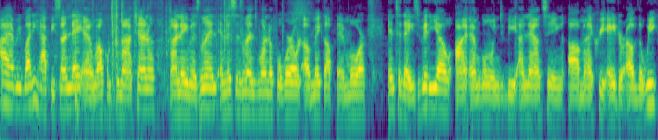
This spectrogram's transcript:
Hi everybody, happy Sunday and welcome to my channel. My name is Lynn and this is Lynn's Wonderful World of Makeup and More. In today's video, I am going to be announcing uh, my Creator of the Week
